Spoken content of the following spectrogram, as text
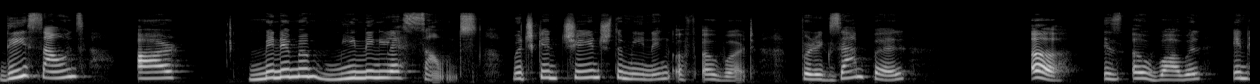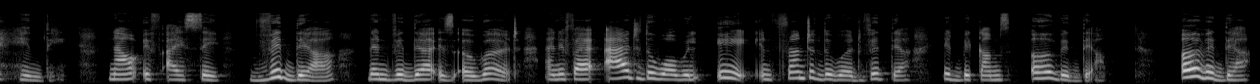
These sounds are minimum meaningless sounds which can change the meaning of a word. For example, a is a vowel in Hindi. Now if I say Vidya, then Vidya is a word and if I add the vowel A in front of the word Vidya, it becomes Avidya. Avidya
